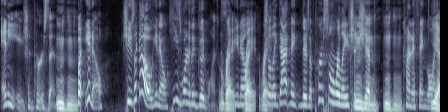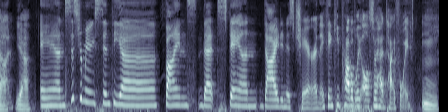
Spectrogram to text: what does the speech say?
any Asian person. Mm-hmm. But, you know, she's like, "Oh, you know, he's one of the good ones." Right, You know? right, right. So like that make there's a personal relationship mm-hmm, mm-hmm. kind of thing going Yeah. on. Yeah. And Sister Mary Cynthia finds that Stan died in his chair, and they think he probably also had typhoid. Mm.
